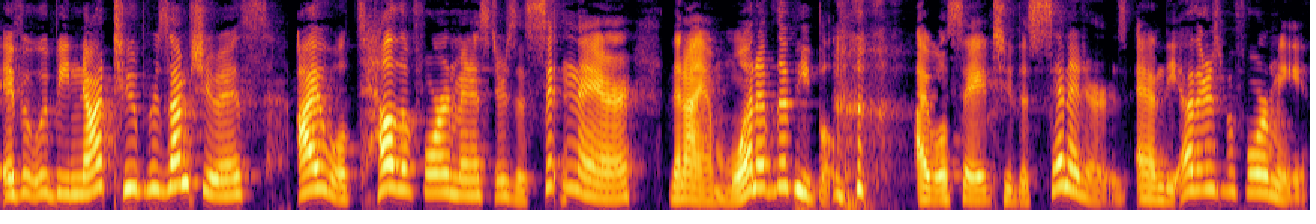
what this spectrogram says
if it would be not too presumptuous, I will tell the foreign ministers sitting there that I am one of the people. I will say to the senators and the others before me,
